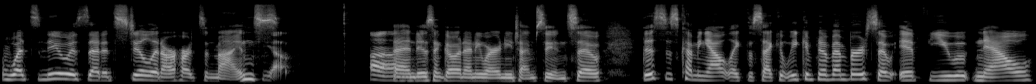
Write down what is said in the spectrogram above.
What's new is that it's still in our hearts and minds. Yeah. Um, And isn't going anywhere anytime soon. So this is coming out like the second week of November. So if you now,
